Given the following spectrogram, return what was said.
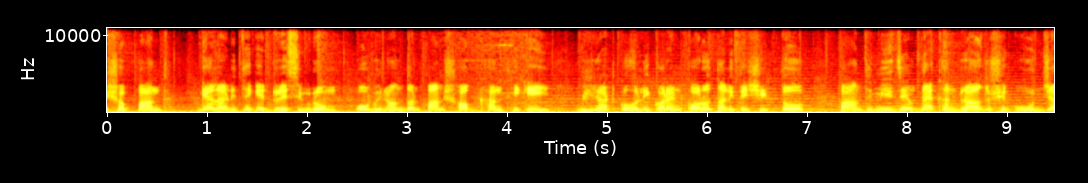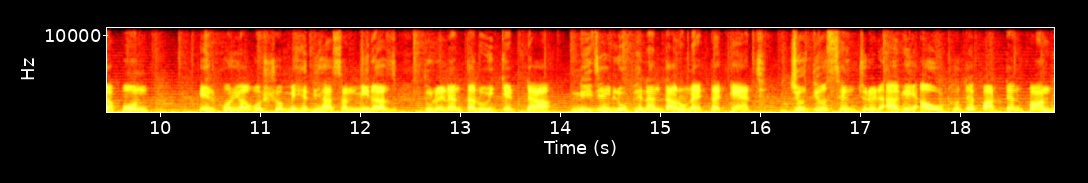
ঋষভ পান্থ। গ্যালারি থেকে ড্রেসিং রুম। অভিনন্দন পান সবখান থেকেই। বিরাট কোহলি করেন করতালিতে সিক্ত। পান্থ নিজেও দেখান রাজসিক উদযাপন। এরপরই অবশ্য মেহেদি হাসান মিরাজ তুলে নেন তার উইকেটটা। নিজেই লুফে নেন দারুণ একটা ক্যাচ। যদিও সেঞ্চুরির আগেই আউট হতে পারতেন পান্থ।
